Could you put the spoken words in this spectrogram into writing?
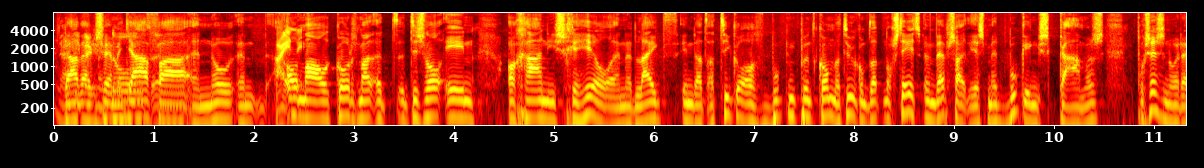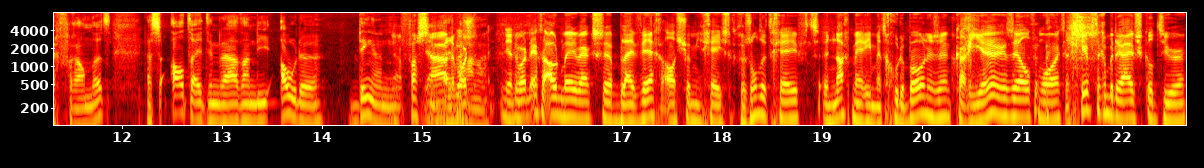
daar werken ze met Java en- en, Node en Ah, allemaal codes. Maar het, het is wel één organisch geheel. En het lijkt in dat artikel als Booking.com, natuurlijk omdat het nog steeds een website is met boekingskamers, het proces is nooit echt veranderd, dat ze altijd inderdaad aan die oude dingen Ja. vast Ja, er wordt, hangen. ja, er wordt echt oud-medewerkers gezegd, blijf weg als je om je geestelijke gezondheid geeft. Een nachtmerrie met goede bonussen, carrière zelfmoord, een giftige bedrijfscultuur.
